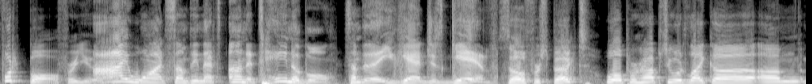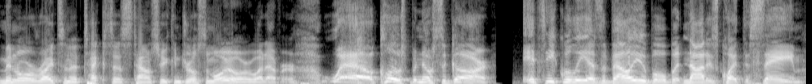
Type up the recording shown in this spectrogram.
football for you. I want something that's unattainable, something that you can't just give. Self-respect? Well, perhaps you would like uh, um, mineral rights in a Texas town so you can drill some oil or whatever. Well, close but no cigar. It's equally as valuable, but not as quite the same.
